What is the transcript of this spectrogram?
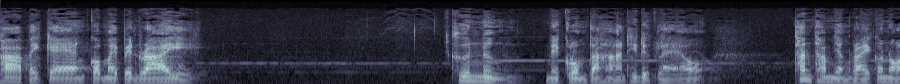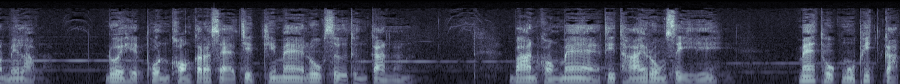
ฆ่าไปแกงก็ไม่เป็นไร คืนหนึ่ง ในกรมทหารที่ดึกแล้ว ท่านทำอย่างไรก็นอนไม่หลับ ด้วยเหตุผลของกระแสจิตที่แม่ลูกสื่อถึงกัน บ้านของแม่ที่ท้ายโรงสี แม่ถูกงูพิษกัด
